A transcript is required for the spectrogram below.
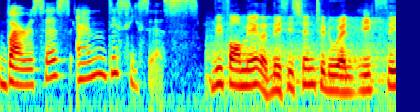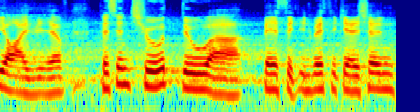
viruses, and diseases. Before make a decision to do an ICSI or IVF, patient should do a basic investigation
